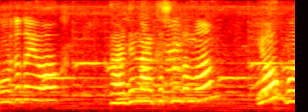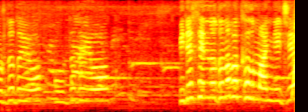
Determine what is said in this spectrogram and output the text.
Burada da yok. Perdenin arkasında mı? Yok. Burada da yok. Burada da yok. Bir de senin odana bakalım anneciğim.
